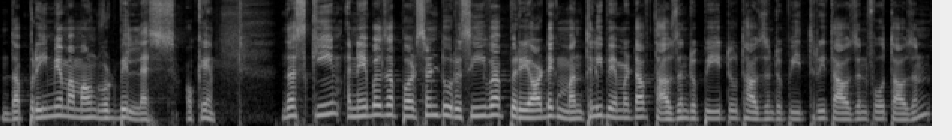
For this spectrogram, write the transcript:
The premium amount would be less. Okay. The scheme enables a person to receive a periodic monthly payment of 1000 rupee, 2000 rupee, 3000, 4000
